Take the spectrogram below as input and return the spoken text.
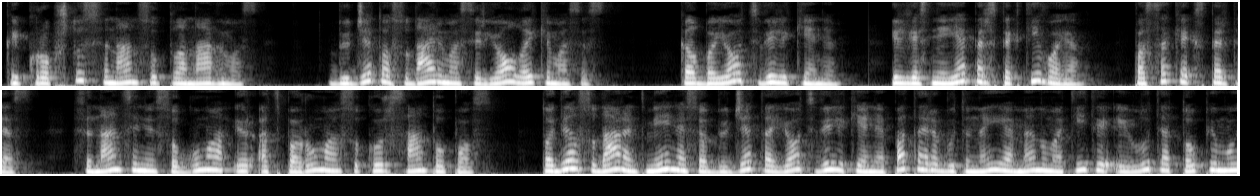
kaip kruopštus finansų planavimas. biudžeto sudarimas ir jo laikymasis. Kalba jo Cvilikienė. Ilgesnėje perspektyvoje, pasak ekspertės, finansinį saugumą ir atsparumą sukurs santaupos. Todėl sudarant mėnesio biudžetą jo Cvilikienė patarė būtinai jame numatyti eilutę taupimui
